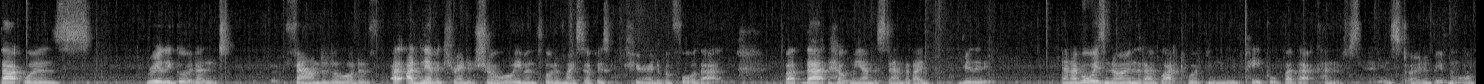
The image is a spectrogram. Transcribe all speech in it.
that was really good and founded a lot of, I, I'd never curated a show or even thought of myself as a curator before that. But that helped me understand that I really and I've always known that I've liked working with people, but that kind of set in stone a bit more.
